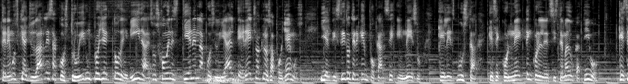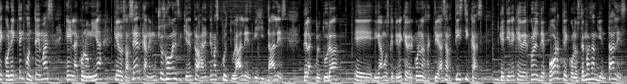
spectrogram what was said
tenemos que ayudarles a construir un proyecto de vida. Esos jóvenes tienen la posibilidad, el derecho a que los apoyemos. Y el distrito tiene que enfocarse en eso, que les gusta, que se conecten con el sistema educativo, que se conecten con temas en la economía que los acercan. Hay muchos jóvenes que quieren trabajar en temas culturales, digitales, de la cultura, eh, digamos, que tiene que ver con las actividades artísticas, que tiene que ver con el deporte, con los temas ambientales.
